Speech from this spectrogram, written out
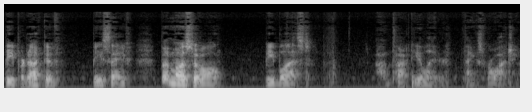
be productive, be safe, but most of all, be blessed. I'll talk to you later. Thanks for watching.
